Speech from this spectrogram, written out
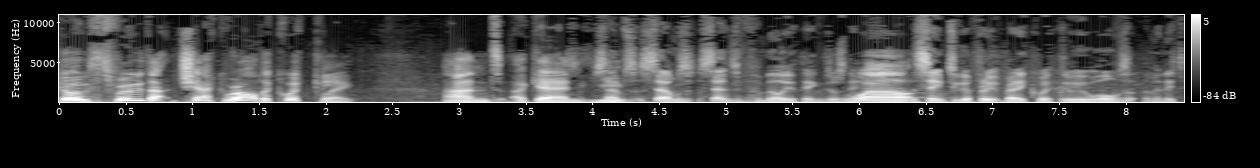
go through that check rather quickly. And again, sounds, sounds, sounds a familiar thing, doesn't it? Well, they seem to go through it very quickly with Wolves at the minute,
